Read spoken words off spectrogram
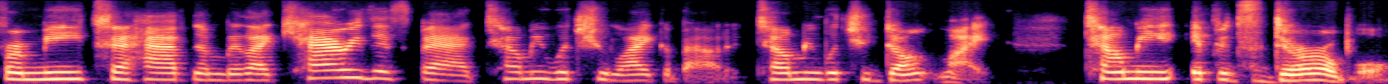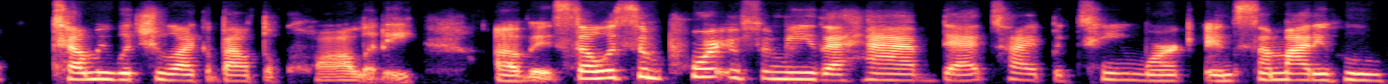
for me to have them be like, carry this bag, tell me what you like about it, tell me what you don't like, tell me if it's durable, tell me what you like about the quality of it. So it's important for me to have that type of teamwork and somebody who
